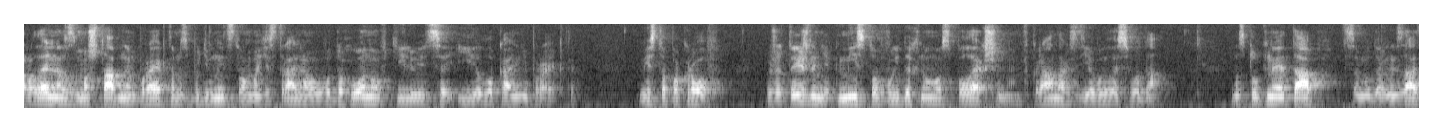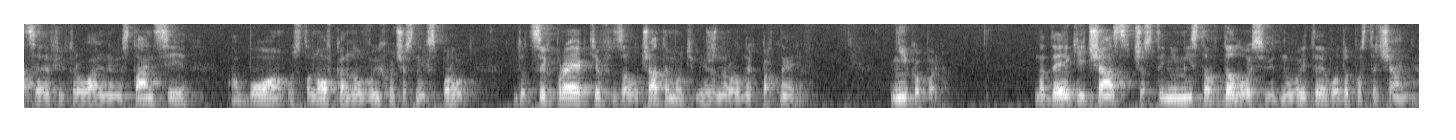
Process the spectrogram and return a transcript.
Паралельно з масштабним проектом з будівництва магістрального водогону втілюються і локальні проекти. Місто Покров. Вже тиждень, як місто видихнуло з полегшенням, в кранах з'явилась вода. Наступний етап це модернізація фільтрувальної станції або установка нових очисних споруд. До цих проєктів залучатимуть міжнародних партнерів. Нікополь. На деякий час в частині міста вдалося відновити водопостачання.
